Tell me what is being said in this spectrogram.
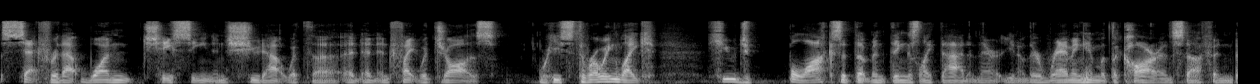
set for that one chase scene and shootout with uh, and, and, fight with Jaws, where he's throwing like huge blocks at them and things like that, and they're you know they're ramming him with the car and stuff. And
